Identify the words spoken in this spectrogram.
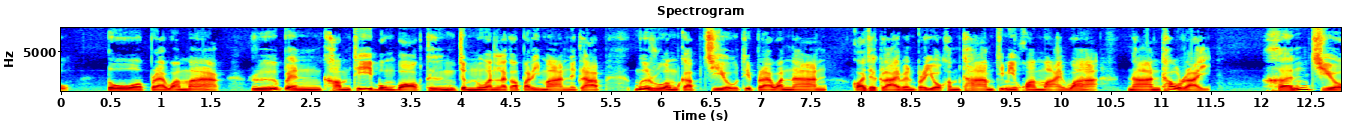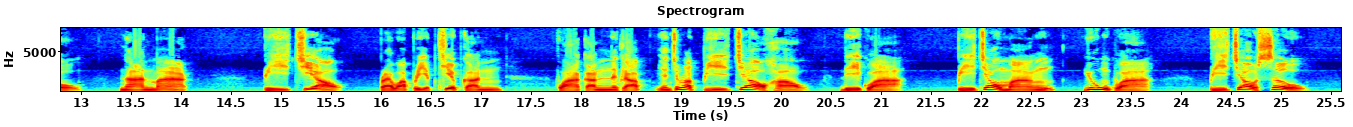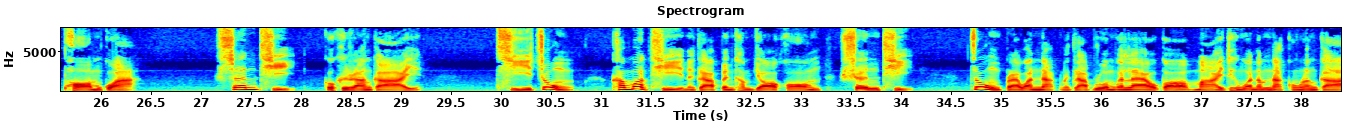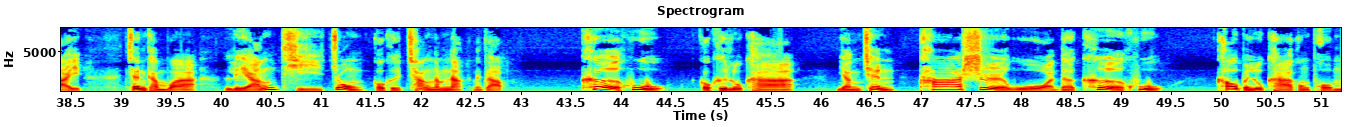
ตัวแปลว่ามาก หรือเป็นคำที่บ่งบอกถึงจำนวนและก็ปริมาณนะครับ เมื่อรวมกับจียวที่แปลว่านาน ก็จะกลายเป็นประโยคคำถามที่มีความหมายว่า นานเท่าไหร่很久นานมากปีเจี้ยวแปลว่าเปรียบเทียบกัน กว่ากันนะครับ อย่างเช่นว่าปีเจ้าเฮาดีกว่า ปีเจ้าหมัง ยุ่งกว่า ปีเจ้าเซาผอมกว่า身体ก็คือร่างกาย ถี่จงคำว่าถี่นะครับเป็นคำย่อของเชินถี่จงแปลว่าหนักนะครับ รวมกันแล้วก็หมายถึงว่าน้ำหนักของร่างกาย เช่นคำว่าเหลียงถี่จงก็คือช่างน้ำหนักนะครับเคอหู้ก็คือลูกค้า อย่างเช่น 他是我的客户เขาเป็นลูกค้าของผม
